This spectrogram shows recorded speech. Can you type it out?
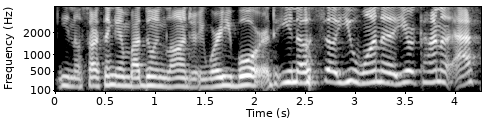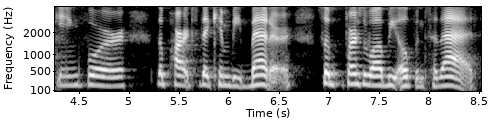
you know, start thinking about doing laundry. Were you bored? You know, so you want to, you're kind of asking for the parts that can be better. So first of all, be open to that.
